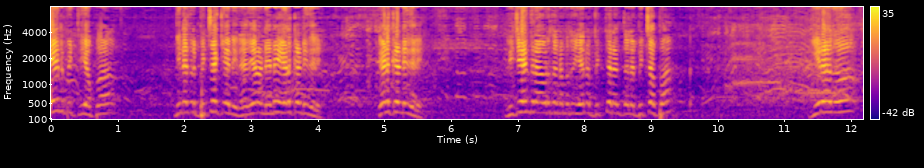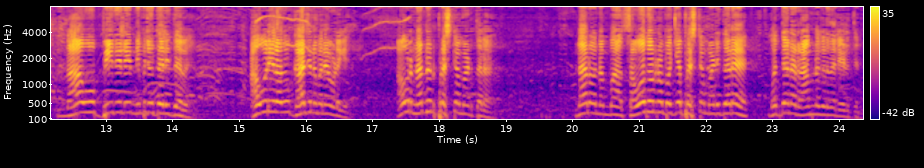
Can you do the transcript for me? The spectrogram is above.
ಏನ್ ಬಿತ್ತಿಯಪ್ಪ ನಿನ್ನ ಹತ್ರ ಬಿಚ್ಚಕ್ಕೆ ಏನಿದೆ ಅದೇನೋ ನೆನೆ ಹೇಳ್ಕೊಂಡಿದ್ದೀರಿ. ಹೇಳ್ಕೊಂಡಿದ್ದೀರಿ. ವಿಜೇಂದ್ರ ಅವ್ರದ್ದು ನಮ್ಮದು ಏನೋ ಬಿತ್ತಾರಂತಲ್ಲ ಬಿಚ್ಚಪ್ಪ? ಇರೋದು ನಾವು ಬೀದಿಲಿ ನಿಮ್ಮ ಜೊತೆಯಲ್ಲಿದ್ದೇವೆ. ಅವರಿರೋದು ಗಾಜಿನ ಮನೆ ಒಳಗೆ. ಅವ್ರು ನನ್ನನ್ನು ಪ್ರಶ್ನೆ ಮಾಡ್ತಾರ. ನಾನು ನಮ್ಮ ಸಹೋದರನ ಬಗ್ಗೆ ಪ್ರಶ್ನೆ ಮಾಡಿದ್ದಾರೆ. ಮಧ್ಯಾಹ್ನ ರಾಮನಗರದಲ್ಲಿ ಹೇಳ್ತೀನಿ.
